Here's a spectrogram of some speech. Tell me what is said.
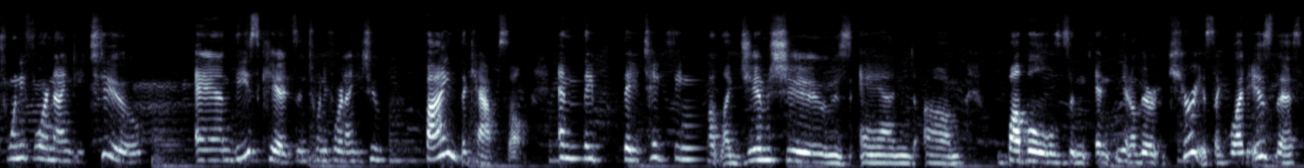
2492. And these kids in 2492 find the capsule and they they take things like gym shoes and um, bubbles and, and you know they're curious like what is this?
